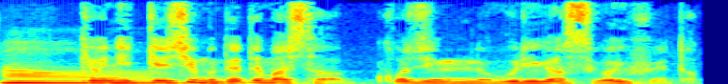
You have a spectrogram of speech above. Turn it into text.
今日日経新聞出てました、個人の売りがすごい増えたと。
